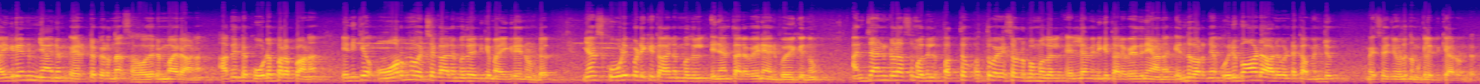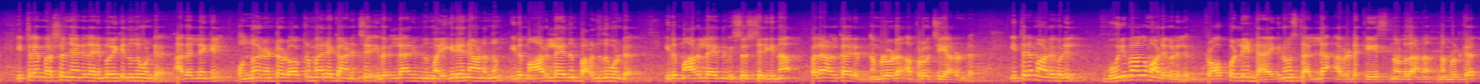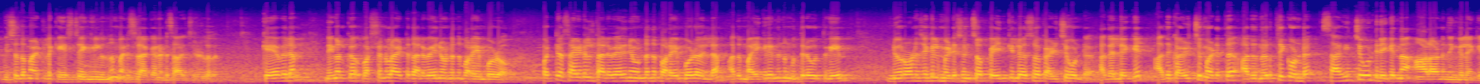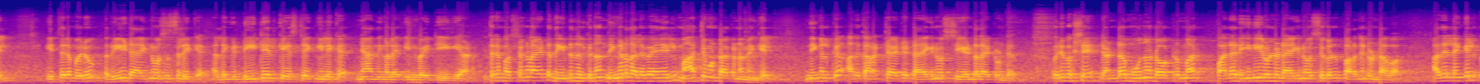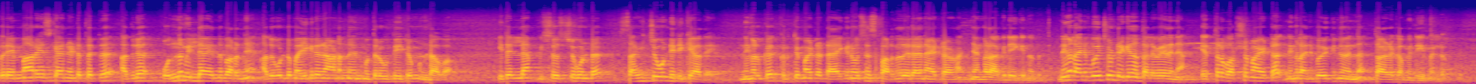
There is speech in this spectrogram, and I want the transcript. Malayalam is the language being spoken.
മൈഗ്രെയിനും ഞാനും ഇരട്ട പിറന്ന സഹോദരന്മാരാണ്. അതിന്റെ കൂടപ്പിറപ്പാണ്. എനിക്ക് ഓർമ്മ വെച്ച കാലം മുതൽ എനിക്ക് മൈഗ്രെയിൻ ഉണ്ട്. ഞാൻ സ്കൂളിൽ പഠിക്കുന്ന കാലം മുതൽ ഞാൻ തലവേദന അനുഭവിക്കുന്നു. അഞ്ചാം ക്ലാസ് മുതൽ പത്ത് പത്ത് വയസ്സുള്ളപ്പോൾ മുതൽ എല്ലാം എനിക്ക് തലവേദനയാണ് എന്ന് പറഞ്ഞ് ഒരുപാട് ആളുകളുടെ കമന്റും മെസ്സേജുകളും നമുക്ക് ലഭിക്കാറുണ്ട്. ഇത്രയും വർഷം ഞാൻ ഇത് അനുഭവിക്കുന്നത് കൊണ്ട് അതല്ലെങ്കിൽ ഒന്നോ രണ്ടോ ഡോക്ടർമാരെ കാണിച്ച് ഇവരെല്ലാവരും ഇത് മൈഗ്രെയിൻ ആണെന്നും ഇത് മാറില്ല എന്നും പറഞ്ഞതുകൊണ്ട് ഇത് മാറില്ല എന്ന് വിശ്വസിച്ചിരിക്കുന്ന പല ആൾക്കാരും നമ്മളോട് അപ്രോച്ച് ചെയ്യാറുണ്ട്. ഇത്തരം ആളുകളിൽ ഭൂരിഭാഗം ആളുകളിലും പ്രോപ്പർലി ഡയഗ്നോസ്ഡ് അല്ല അവരുടെ കേസ് എന്നുള്ളതാണ് നമ്മൾക്ക് വിശദമായിട്ടുള്ള കേസ് ടേക്കിങ്ങിൽ നിന്നും മനസ്സിലാക്കാനായിട്ട് സാധിച്ചിട്ടുള്ളത്. കേവലം നിങ്ങൾക്ക് വർഷങ്ങളായിട്ട് തലവേദന ഉണ്ടെന്ന് പറയുമ്പോഴോ ഒറ്റ സൈഡിൽ തലവേദന ഉണ്ടെന്ന് പറയുമ്പോഴോ എല്ലാം അത് മൈഗ്രെയിൻ എന്ന് മുദ്രകുത്തുകയും ന്യൂറോളജിക്കൽ മെഡിസിൻസോ പെയിൻ കില്ലേഴ്സോ കഴിച്ചുകൊണ്ട് അതല്ലെങ്കിൽ അത് കഴിച്ചു മടുത്ത് അത് നിർത്തിക്കൊണ്ട് സഹിച്ചുകൊണ്ടിരിക്കുന്ന ആളാണ് നിങ്ങളെങ്കിൽ ഇത്തരമൊരു റീഡയഗ്നോസിസിലേക്ക് അല്ലെങ്കിൽ ഡീറ്റെയിൽ കേസ് ടേക്കിങ്ങിലേക്ക് ഞാൻ നിങ്ങളെ ഇൻവൈറ്റ് ചെയ്യുകയാണ്. ഇത്തരം വർഷങ്ങളായിട്ട് നീണ്ടു നിൽക്കുന്ന നിങ്ങളുടെ തലവേദനയിൽ മാറ്റമുണ്ടാക്കണമെങ്കിൽ നിങ്ങൾക്ക് അത് കറക്റ്റായിട്ട് ഡയഗ്നോസ് ചെയ്യേണ്ടതായിട്ടുണ്ട്. ഒരുപക്ഷെ രണ്ടോ മൂന്നോ ഡോക്ടർമാർ പല രീതിയിലുള്ള ഡയഗ്നോസുകൾ പറഞ്ഞിട്ടുണ്ടാവാം. അതല്ലെങ്കിൽ ഒരു എം ആർ ഐ സ്കാൻ എടുത്തിട്ട് അതിൽ ഒന്നുമില്ല എന്ന് പറഞ്ഞ് അതുകൊണ്ട് മൈഗ്രൻ ആണെന്ന് മുദ്ര കുത്തിയിട്ടും ഉണ്ടാവാം. ഇതെല്ലാം വിശ്വസിച്ചുകൊണ്ട് സഹിച്ചുകൊണ്ടിരിക്കാതെ നിങ്ങൾക്ക് കൃത്യമായിട്ട് ഡയഗ്നോസിസ് പറഞ്ഞു തരാനായിട്ടാണ് ഞങ്ങൾ ആഗ്രഹിക്കുന്നത്. നിങ്ങൾ അനുഭവിച്ചുകൊണ്ടിരിക്കുന്ന തലവേദന എത്ര വർഷമായിട്ട് നിങ്ങൾ അനുഭവിക്കുന്നു എന്ന് താഴെ കമന്റ് ചെയ്യുമല്ലോ.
